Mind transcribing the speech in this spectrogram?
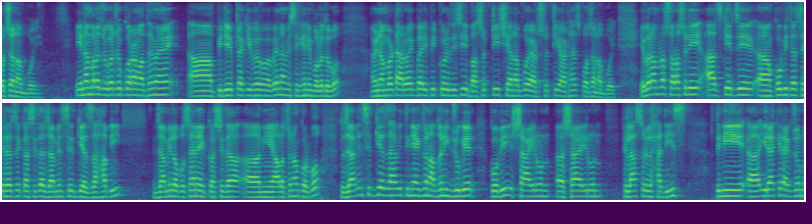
পঁচানব্বই। এই নাম্বারে যোগাযোগ করার মাধ্যমে পিডিএফটা কীভাবে পাবেন আমি সেখানে বলে দেবো। আমি নাম্বারটা আরও একবার রিপিট করে দিচ্ছি বাষট্টি, ছিয়ানব্বই, আটষট্টি, আঠাশ, পঁচানব্বই। এবার আমরা সরাসরি আজকের যে কবিতা, সেটা হচ্ছে কাসিদা জামিল সিদ্দিয়া জাহাবি। জামিল অবসায়নে কাশিদা নিয়ে আলোচনা করব। তো জামিল সিদ্দিয়া জাহাবি তিনি একজন আধুনিক যুগের কবি শাহরুন শাহরুন ফিলাসুল হাদিস। তিনি ইরাকের একজন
